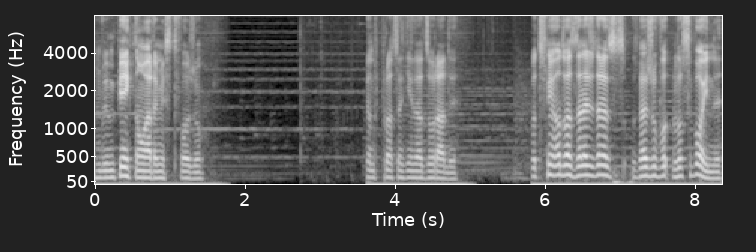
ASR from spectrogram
Bym piękną armię stworzył. 50% nie dadzą rady. Bo to sumie od was zależy teraz, zależy losy wojny.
